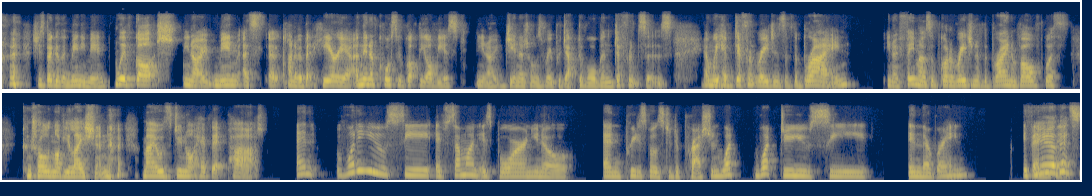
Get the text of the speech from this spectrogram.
She's bigger than many men. We've got, you know, men as kind of a bit hairier. And then, of course, we've got the obvious, you know, genitals, reproductive organ differences. And we hmm. have different regions of the brain. You know, females have got a region of the brain involved with controlling ovulation. Males do not have that part. And what do you see if someone is born, you know, and predisposed to depression? What what do you see in their brain, if anything? Yeah, that's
